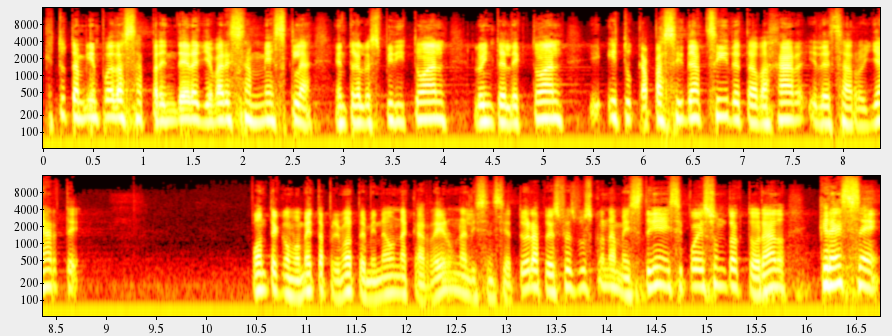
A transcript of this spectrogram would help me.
que tú también puedas aprender a llevar esa mezcla entre lo espiritual, lo intelectual y, tu capacidad, sí, de trabajar y desarrollarte. Ponte como meta primero terminar una carrera, una licenciatura, pero después busca una maestría y si puedes un doctorado, crece,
